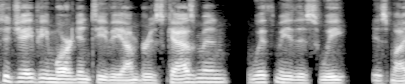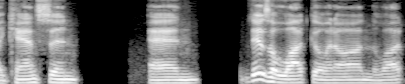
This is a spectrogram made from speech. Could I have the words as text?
to JP Morgan TV. I'm Bruce Kasman. With me this week is Mike Hanson. And there's a lot going on, a lot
